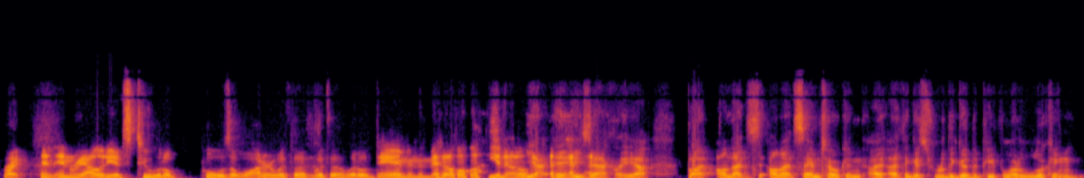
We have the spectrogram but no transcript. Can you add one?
Right. and in reality it's two little pools of water with a with a little dam in the middle you know Yeah. exactly. Yeah. But on that on that same token, I, I think it's really good that people are looking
